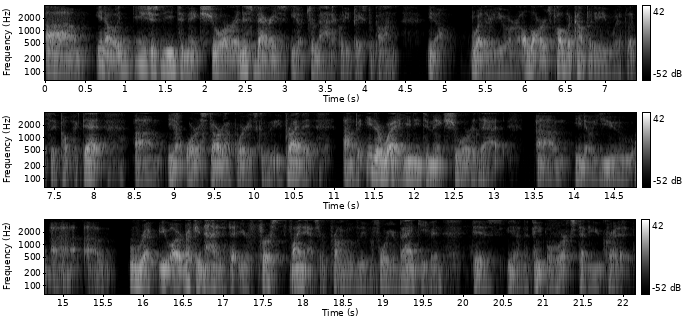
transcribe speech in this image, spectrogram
um, you know, you just need to make sure, and this varies, you know, dramatically based upon, you know, whether you are a large public company with, let's say, public debt, um, you know, or a startup where it's completely private. Um, but either way, you need to make sure that um, you know you uh, um, rec- you are recognize that your first financer, probably before your bank even, is you know the people who are extending you credit,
